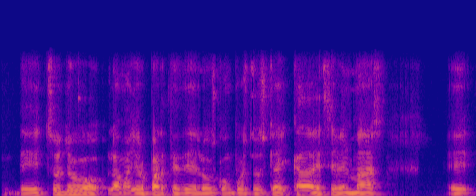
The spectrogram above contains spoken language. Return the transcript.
De hecho, yo, la mayor parte de los compuestos que hay, cada vez se ven más. Eh,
